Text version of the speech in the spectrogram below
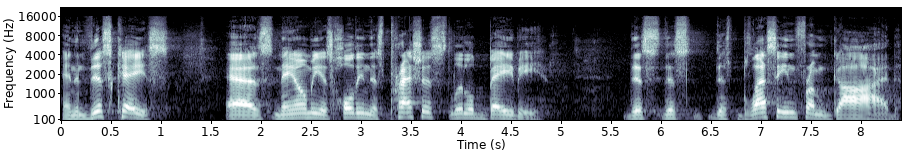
And in this case, as Naomi is holding this precious little baby, this, this, this blessing from God,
